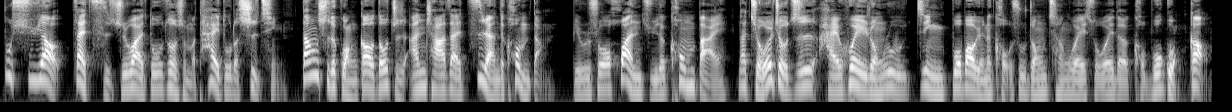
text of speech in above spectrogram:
不需要在此之外多做什么太多的事情。当时的广告都只安插在自然的空档，比如说换局的空白。那久而久之，还会融入进播报员的口述中，成为所谓的口播广告。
